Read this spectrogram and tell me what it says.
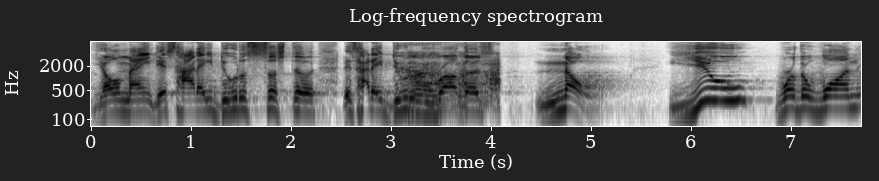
yo man, this how they do the sister, this how they do the brothers. No, you were the one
